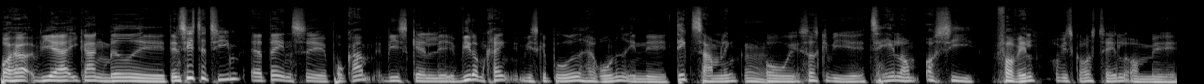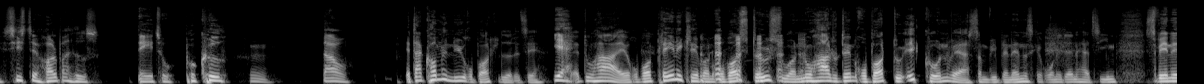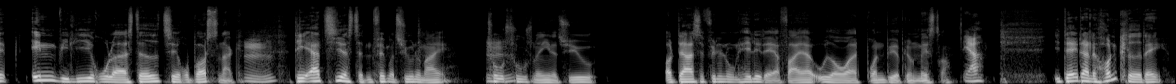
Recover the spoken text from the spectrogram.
Prøv at høre, vi er i gang med øh, den sidste time af dagens øh, program. Vi skal øh, vidt omkring. Vi skal både have rundet en øh, digtsamling, mm. og øh, så skal vi øh, tale om at sige farvel. Og vi skal også tale om øh, sidste holdbarhedsdato på kød. Mm. Der er jo Ja, der er kommet en ny robot, lyder det til. Ja. Du har uh, robot plæneklipperen, robot støvsugeren. Nu har du den robot, du ikke kunne undvære, som vi blandt andet skal runde i den her time. Svende, inden vi lige ruller afsted til robotsnak. mm. Det er tirsdag den 25. maj Mhm. 2021. Og der er selvfølgelig nogle helligdage at fejre, udover at Brøndby er blevet mestre. Ja. I dag der er det håndklædedag.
